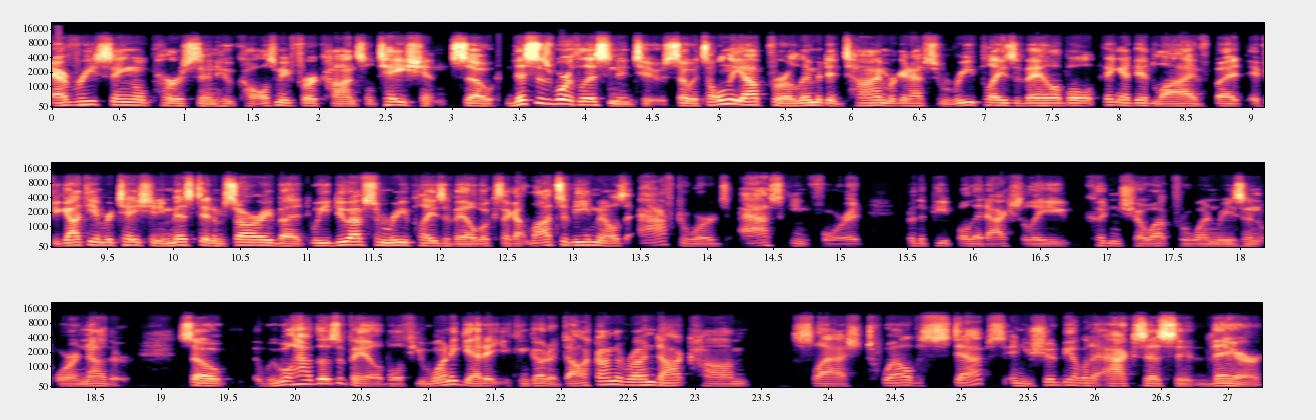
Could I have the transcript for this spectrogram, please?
every single person who calls me for a consultation. So this is worth listening to. So it's only up for a limited time. We're going to have some replays available. I think I did live, but if you got the invitation, you missed it, I'm sorry, but we do have some replays available because I got lots of emails afterwards asking for it for the people that actually couldn't show up for one reason or another. So we will have those available. If you want to get it, you can go to docontherun.com slash 12 steps and you should be able to access it there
